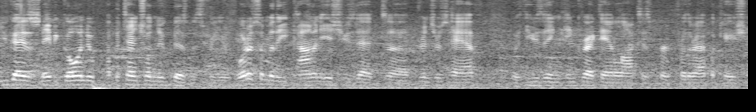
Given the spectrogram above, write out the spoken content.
you guys maybe go into a potential new business for you. What are some of the common issues that uh, printers have with using incorrect anilox as per, for their application?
